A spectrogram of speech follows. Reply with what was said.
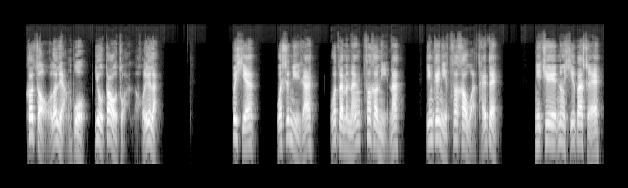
可走了两步又倒转了回来。不行，我是女人，我怎么能伺候你呢？应该你伺候我才对。你去弄洗澡水，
